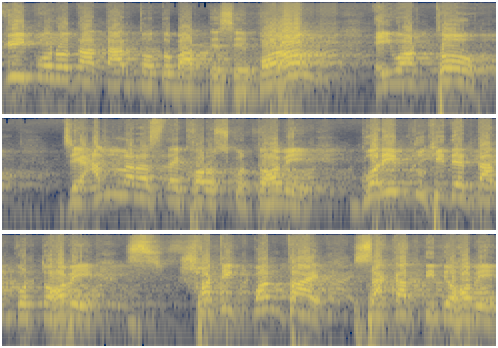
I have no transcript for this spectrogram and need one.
কৃপণতা তার তত বাড়তেছে। বরং এই অর্থ যে আল্লাহ রাস্তায় খরচ করতে হবে, গরিব দুঃখীদের দান করতে হবে, সঠিক পন্থায় জাকাত দিতে হবে,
